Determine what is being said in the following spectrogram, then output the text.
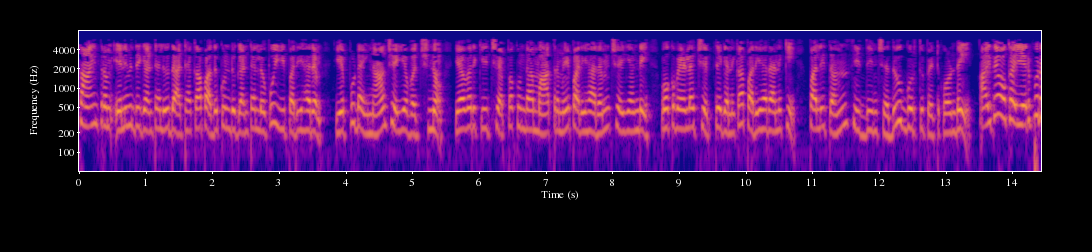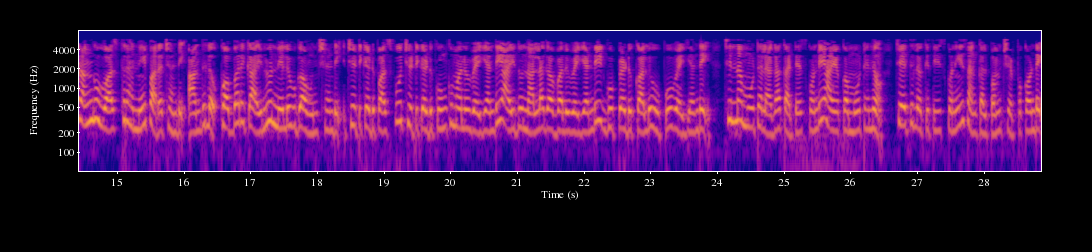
సాయంత్రం ఎనిమిది గంటలు దాటాక పదకొండు గంటల్లోపు ఈ పరిహారం ఎప్పుడైనా చేయవచ్చును. ఎవరికి చెప్పకుండా మాత్రమే పరిహారం చేయండి. ఒకవేళ చెప్తే గనక పరిహారానికి ఫలితం సిద్ధించదు గుర్తు పెట్టుకోండి అయితే ఒక ఎరుపు రంగు వస్త్రాన్ని పరచండి. అందులో కొబ్బరికాయను నిలువుగా ఉంచండి. చిటికెడు పసుపు చిటికెడు కుంకుమను వేయండి. ఐదు నల్లగవ్వలు వేయండి. వెయ్యండి గుప్పెడు కళ్ళు ఉప్పు వెయ్యండి. చిన్న మూటలాగా కట్టేసుకోండి. ఆ యొక్క మూటను చేతిలోకి తీసుకుని సంకల్పం చెప్పుకోండి.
